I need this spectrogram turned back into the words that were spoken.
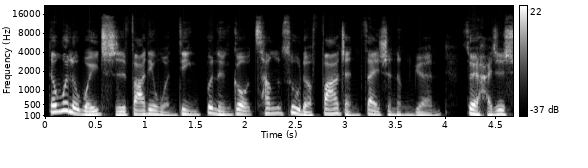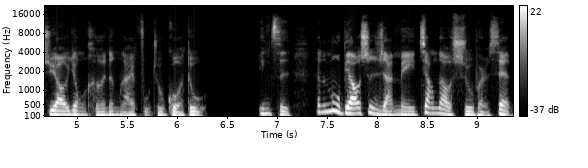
但为了维持发电稳定，不能够仓促的发展再生能源，所以还是需要用核能来辅助过渡。因此，他的目标是燃煤降到十五 percent，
